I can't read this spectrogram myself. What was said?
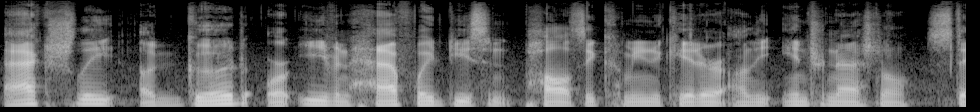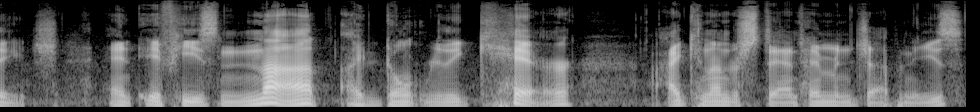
actually a good or even halfway decent policy communicator on the international stage? And if he's not, I don't really care. I can understand him in Japanese.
